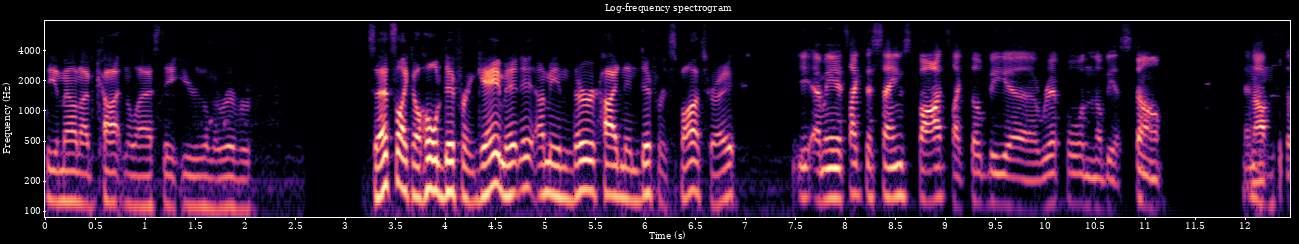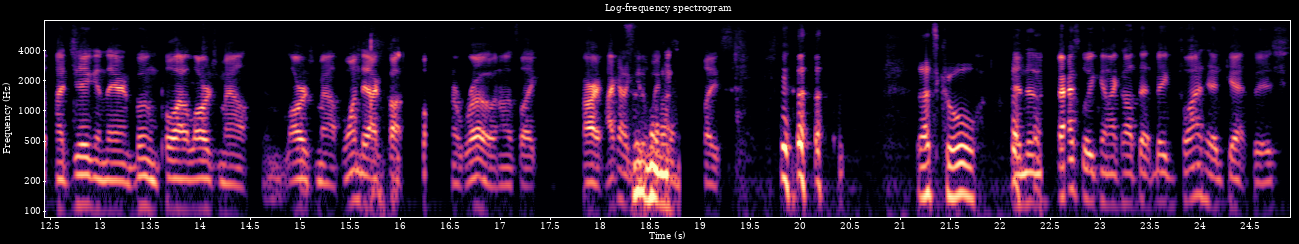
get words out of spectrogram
the amount I've caught in the last eight years on the river. So that's like a whole different game, isn't it? I mean, they're hiding in different spots, right? Yeah, I mean, it's like the same spots. Like there'll be a ripple and there'll be a stump, and I'll Mhm. flip my jig in there and boom, pull out a largemouth and largemouth. One day I caught 12 in a row, and I was like, "All right, I got to get away from this place." That's cool. And then last weekend I caught that big flathead catfish.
